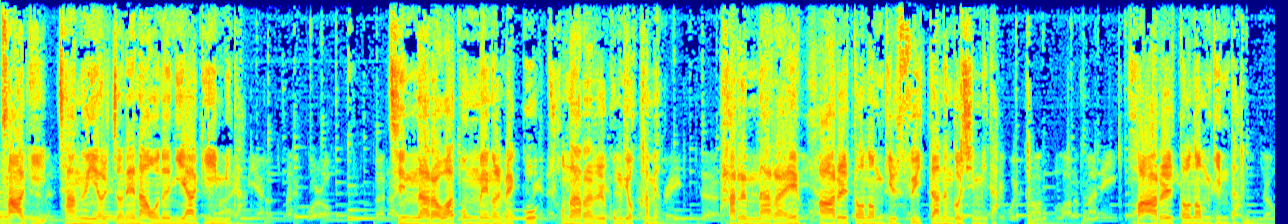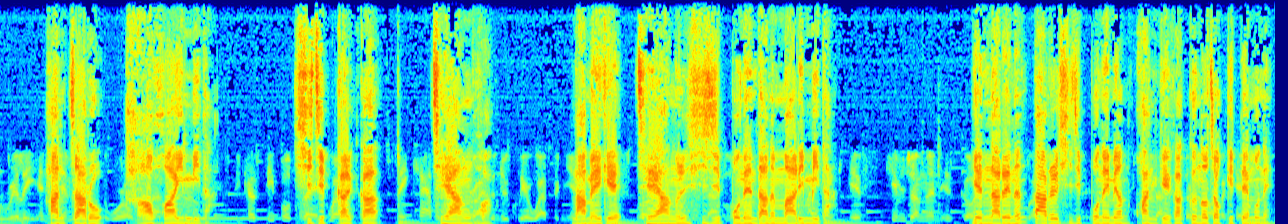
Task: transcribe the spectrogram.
사기 장의 열전에 나오는 이야기입니다. 진나라와 동맹을 맺고 초나라를 공격하면 다른 나라에 화를 떠넘길 수 있다는 것입니다. 화를 떠넘긴다. 한자로 가화입니다. 시집 갈까 재앙화. 남에게 재앙을 시집 보낸다는 말입니다. 옛날에는 딸을 시집 보내면 관계가 끊어졌기 때문에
